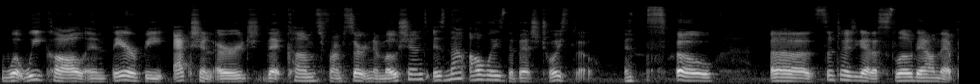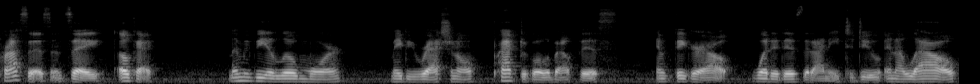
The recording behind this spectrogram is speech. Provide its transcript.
what we call in therapy action urge that comes from certain emotions is not always the best choice though. And so uh, sometimes you got to slow down that process and say, okay, let me be a little more maybe rational, practical about this and figure out what it is that I need to do and allow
